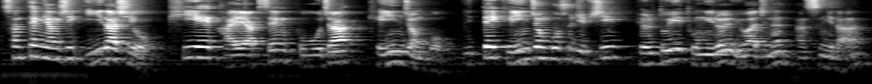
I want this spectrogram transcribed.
선택 양식 2-5 피해 가해 학생 보호자 개인정보. 이때 개인정보 수집 시 별도의 동의를 요하지는 않습니다.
